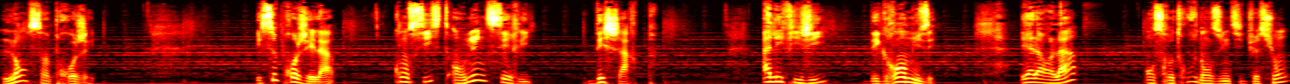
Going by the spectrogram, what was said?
lance un projet. Et ce projet-là consiste en une série d'écharpes à l'effigie des grands musées. Et alors là, on se retrouve dans une situation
